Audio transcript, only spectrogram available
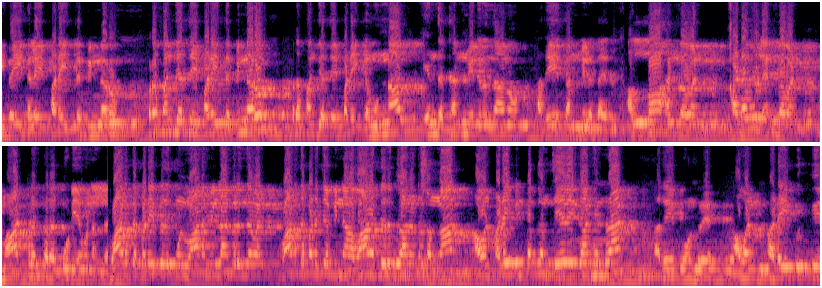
இவைகளை படைத்த பின்னரும் பிரபஞ்சத்தை படைத்த பின்னரும் பிரபஞ்சத்தை படைக்க முன்னால் எந்த தன்மையில் இருந்தானோ அதே தன்மையில தான் இருக்கு அல்லாஹ் என்பவன் கடவுள் என்பவன் மாற்றம் பெறக்கூடியவன் அல்ல. வானத்தை படைப்பதற்கு முன் வானம் இல்லாமல் இருந்தவன் வானத்தை படைச்ச பின்னால் வானத்தில் இருக்கிறான் என்று சொன்னான் அவன் படைப்பின் பக்கம் தேவை காண்கின்றான் அதே போன்று அவன் படைப்புக்கு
